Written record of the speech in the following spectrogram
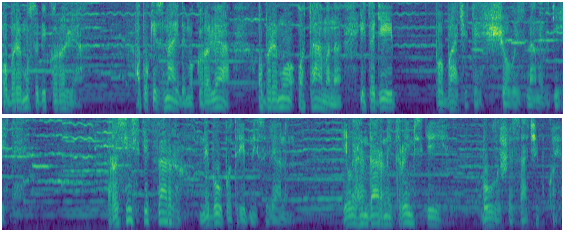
оберемо собі короля. А поки знайдемо короля, оберемо отамана, і тоді побачите, що ви з нами вдієте. Російський цар не був потрібний селянам, і легендарний Кримський був лише зачіпкою.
